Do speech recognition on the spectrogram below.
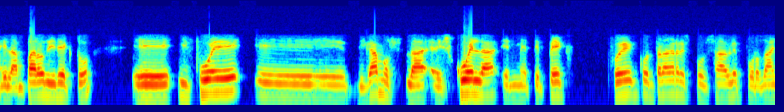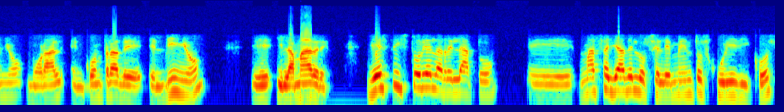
el amparo directo, eh, y fue, eh, digamos, la escuela en Metepec fue encontrada responsable por daño moral en contra del el niño eh, y la madre. Y esta historia la relato más allá de los elementos jurídicos,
